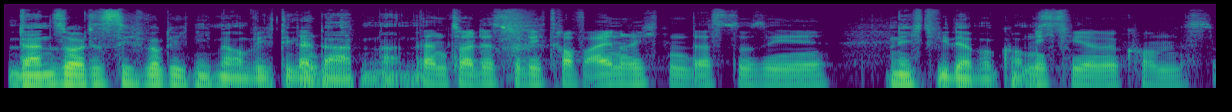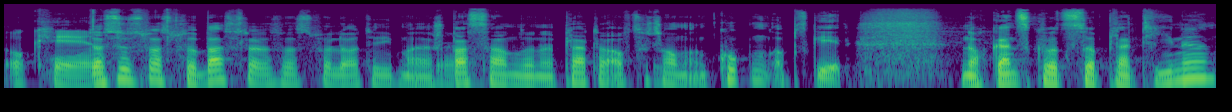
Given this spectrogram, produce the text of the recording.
dann sollte es sich wirklich nicht mehr um wichtige dann, Daten handeln. Dann solltest du dich darauf einrichten, dass du sie nicht wiederbekommst. Nicht wiederbekommst. Okay. Das ist was für Bastler, das ist was für Leute, die mal ja. Spaß haben, so eine Platte aufzuschrauben und gucken, ob es geht. Noch ganz kurz zur Platine.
